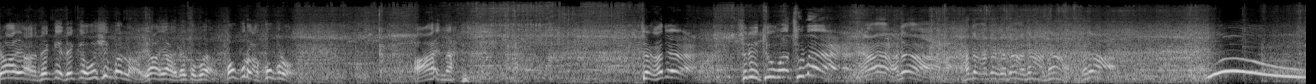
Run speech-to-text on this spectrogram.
야, 야, 내게, 내게 훨씬 빨라. 야, 야, 내 거 뭐야? 거꾸로, 가, 거꾸로. 아이, 나. 자, 가자. 3, 2, 1, 출발! 야, 가자. 가자, 가자, 가자, 가자, 가자. 가자. 우!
